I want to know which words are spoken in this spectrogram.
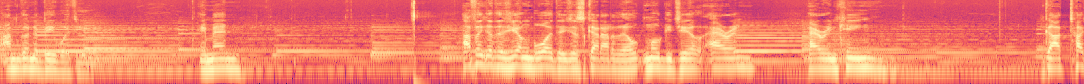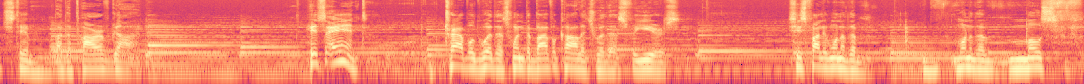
I'm going to be with you. Amen. I think of this young boy that just got out of the Okmulgee jail, Aaron, Aaron King. God touched him by the power of God. His aunt traveled with us, went to Bible college with us for years. She's probably one of the one of the most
